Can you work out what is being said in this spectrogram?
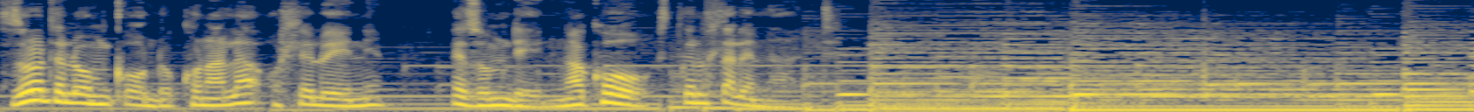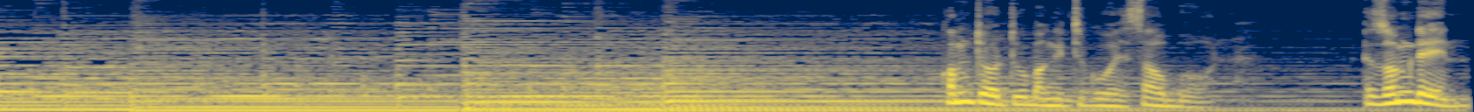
sizoletha lowo mqondo khona la ohlelweni ezomndeni. Ngakho sicela uhlale nathi. Kwamdodo uba ngithi kuwe sawubona. Ezomndeni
